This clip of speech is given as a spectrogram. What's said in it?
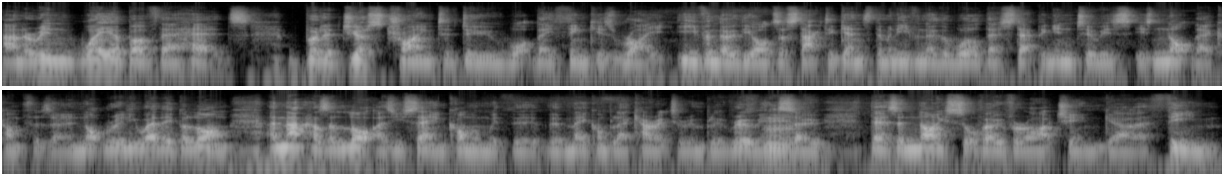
and are in way above their heads, but are just trying to do what they think is right, even though the odds are stacked against them, and even though the world they're stepping into is is not their comfort zone and not really where they belong. And that has a lot, as you say, in common with the the Macon Blair character in Blue Ruin. So there's a nice sort of overarching uh, theme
